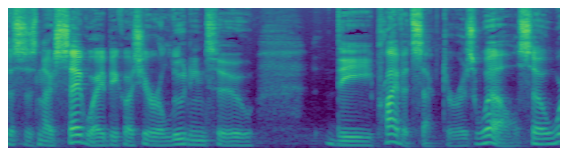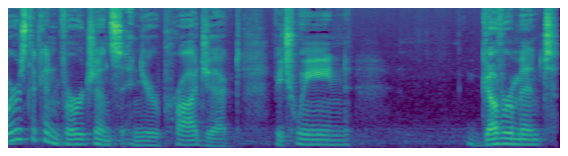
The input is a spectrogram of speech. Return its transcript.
This is a nice segue because you're alluding to the private sector as well. So, where's the convergence in your project between government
